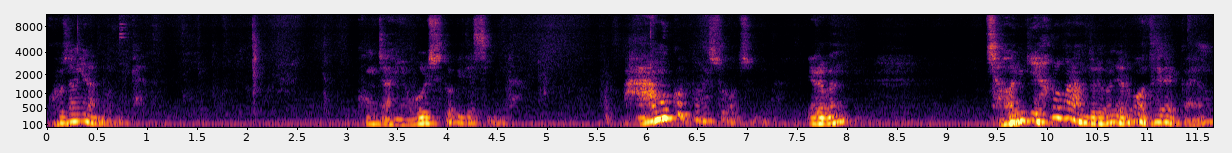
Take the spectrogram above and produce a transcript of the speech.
고장이 난 겁니다. 공장이 올스톱이 됐습니다. 아무것도 할 수가 없습니다. 여러분 전기 하루만 안 들으면 여러분 어떻게 될까요?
